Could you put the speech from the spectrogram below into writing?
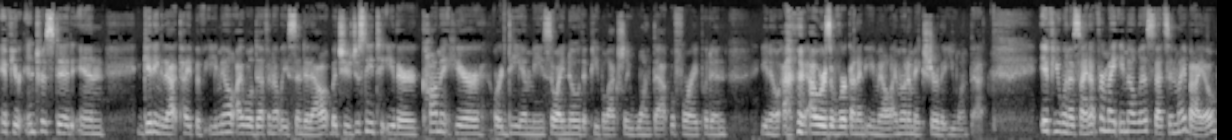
If you're interested in getting that type of email, I will definitely send it out, but you just need to either comment here or DM me so I know that people actually want that before I put in you know, hours of work on an email. I want to make sure that you want that. If you want to sign up for my email list, that's in my bio.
